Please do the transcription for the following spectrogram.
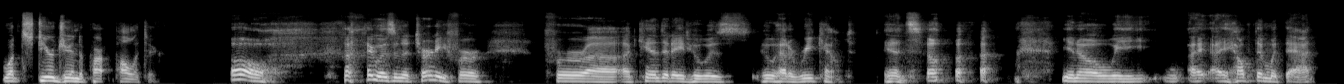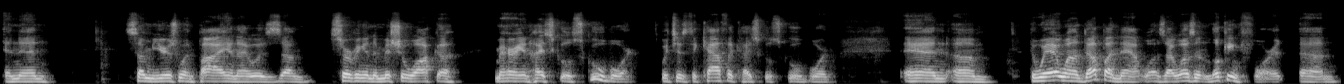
what steered you into po- politics? Oh, I was an attorney for for uh, a candidate who was who had a recount, and so you know we I, I, helped them with that, and then some years went by, and I was um, serving in the Mishawaka Marian High School School Board, which is the Catholic High School School Board. And um, the way I wound up on that was I wasn't looking for it. Um,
